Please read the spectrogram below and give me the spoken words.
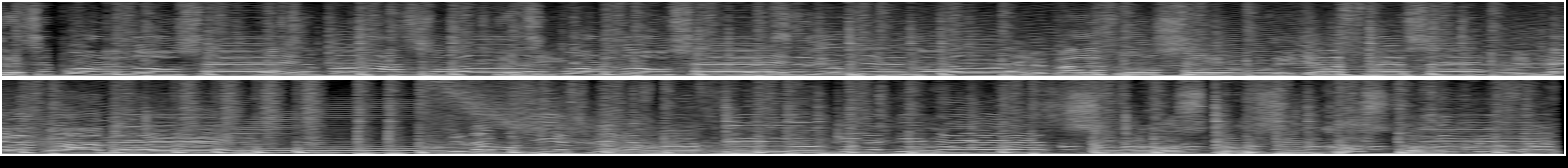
13 por 12, 12 pagas hoy. 13 por 12, 13 yo te doy. Me pagas 12, te llevas 13 en Megacable. Te damos 10 megas más de lo que ya tienes. Sin costo, sin costo. Sin prisa,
